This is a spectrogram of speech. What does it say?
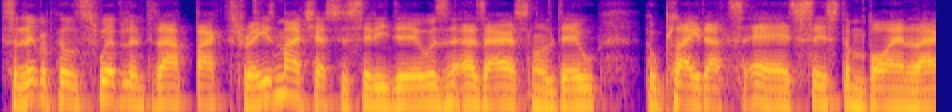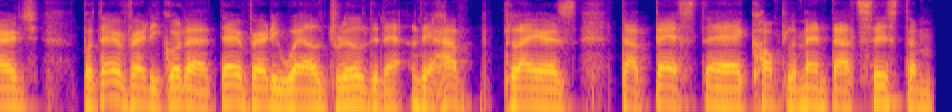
So Liverpool swivel into that that back three, as Manchester City do, as, as Arsenal do, who play that uh, system by and large. But they're very good at it. They're very well drilled in it, and they have players that best uh, complement that system.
